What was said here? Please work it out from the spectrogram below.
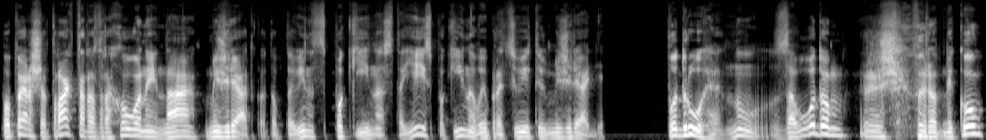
По-перше, трактор розрахований на міжрядку, тобто він спокійно стає і спокійно ви працюєте в міжряді. По-друге, ну, заводом, виробником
